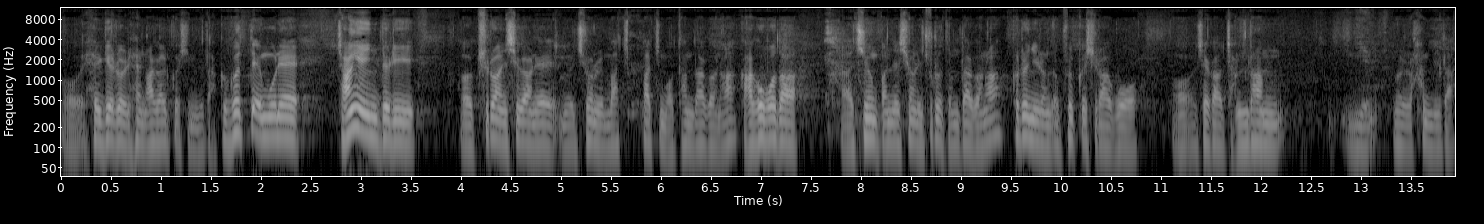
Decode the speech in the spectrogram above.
어, 해결을 해 나갈 것입니다. 그것 때문에 장애인들이 어, 필요한 시간에 뭐 지원을 받- 받지 못한다거나 과거보다 아, 지원받는 시간이 줄어든다거나 그런 일은 없을 것이라고 어, 제가 장담을 합니다.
